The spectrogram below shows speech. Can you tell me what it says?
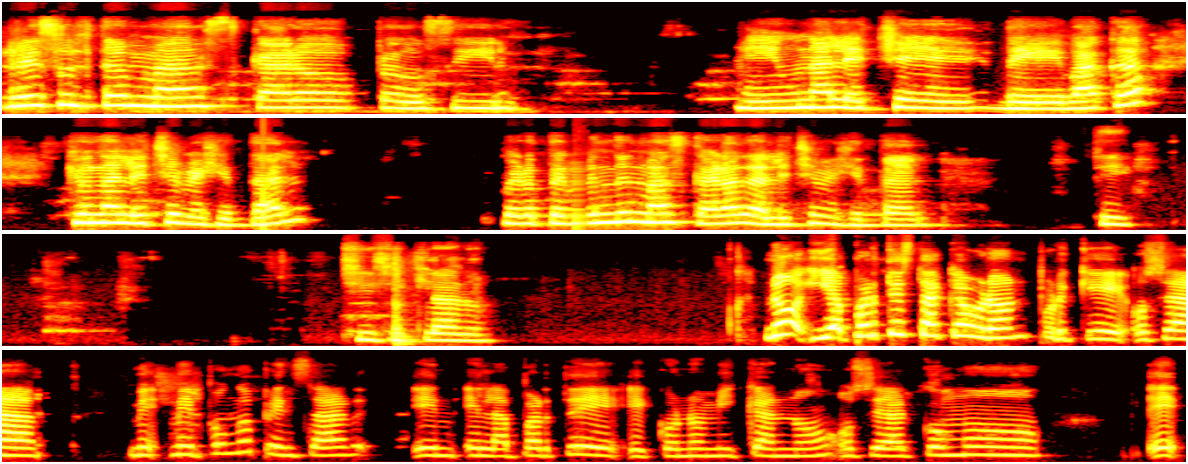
resulta más caro producir eh, una leche de vaca que una leche vegetal, pero te venden más cara la leche vegetal. Sí. Sí, sí, claro. No, y aparte está cabrón porque, o sea, me, pongo a pensar en, la parte económica, ¿no? O sea, cómo eh,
